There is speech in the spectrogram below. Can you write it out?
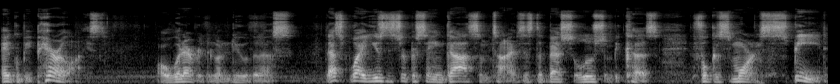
And could be paralyzed, or whatever they're gonna do with us. That's why using Super Saiyan God sometimes is the best solution because it focuses more on speed.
